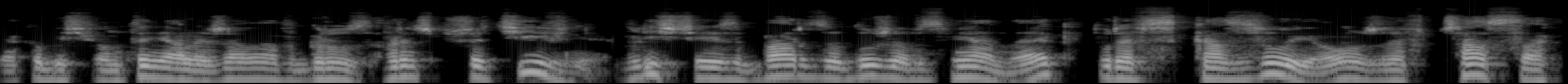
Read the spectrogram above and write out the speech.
jakoby świątynia leżała w gruzach. Wręcz przeciwnie, w liście jest bardzo dużo wzmianek, które wskazują, że w czasach,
